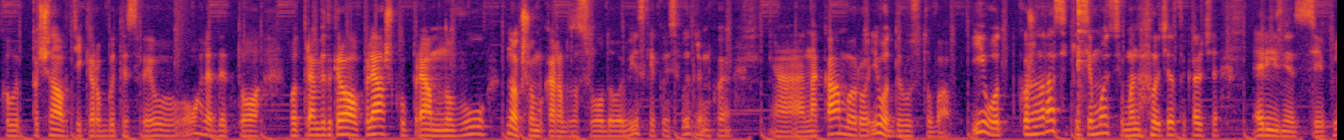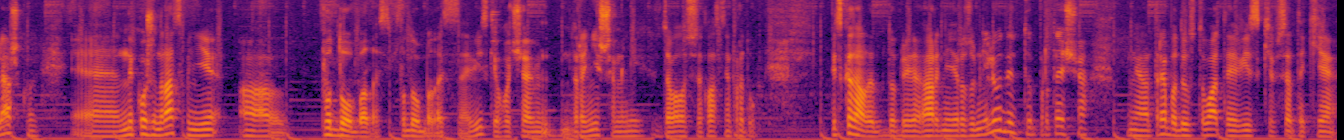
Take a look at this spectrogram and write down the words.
коли починав тільки робити свої огляди, то от прям відкривав пляшку, прям нову, ну якщо ми кажемо за солодовий віск, якоюсь витримкою е, на камеру, і от дегустував. І от кожен раз якісь емоції у мене чесно кажучи, різні з цією пляшкою. Не кожен раз мені. Подобалось, подобалось віскі, хоча раніше мені здавалося, що це класний продукт. Підсказали добрі, гарні і розумні люди про те, що е, треба дегустувати віскі все-таки е,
